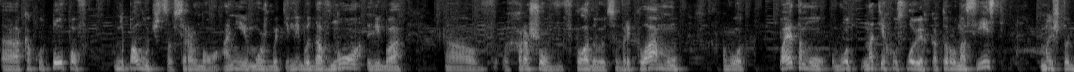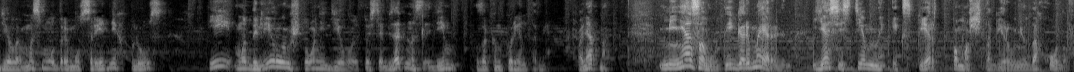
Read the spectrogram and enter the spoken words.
а, как у топов, не получится все равно. Они, может быть, либо давно, либо э, в, хорошо вкладываются в рекламу. Вот. Поэтому вот на тех условиях, которые у нас есть, мы что делаем? Мы смотрим у средних плюс и моделируем, что они делают. То есть обязательно следим за конкурентами. Понятно? Меня зовут Игорь Мерлин. Я системный эксперт по масштабированию доходов.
